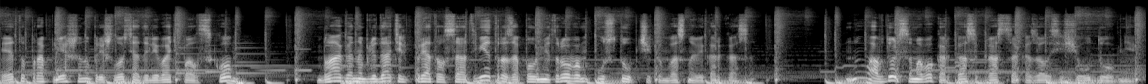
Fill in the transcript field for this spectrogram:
Эту проплешину пришлось одолевать ползком, благо наблюдатель прятался от ветра за полуметровым уступчиком в основе каркаса. Ну, а вдоль самого каркаса красться оказалось еще удобнее –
